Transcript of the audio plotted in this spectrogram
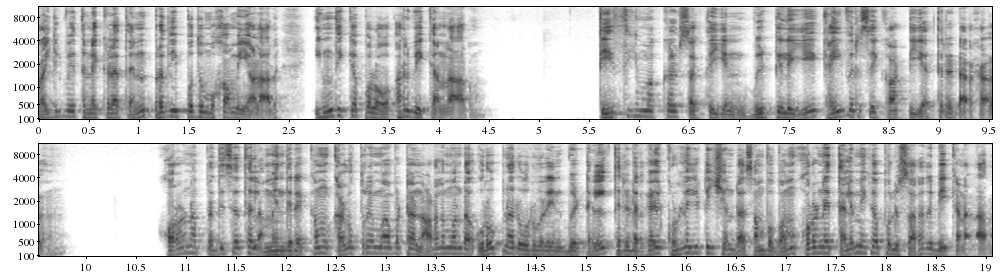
ரயில்வே திணைக்களத்தின் பிரதி பொது முகாமையாளர் இந்திக்க பொலோ அறிவிக்கின்றார். தேசிய மக்கள் சக்தியின் வீட்டிலேயே கைவரிசை காட்டிய திருடர்கள். கொரோனா பிரதேசத்தில் அமைந்திருக்கும் களுத்துறை மாவட்ட நாடாளுமன்ற உறுப்பினர் ஒருவரின் வீட்டில் திருடர்கள் கொள்ளையிட்டு சென்ற சம்பவம் கொரோனை தலைமைக போலீசார் அறிவிக்கின்றனர்.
